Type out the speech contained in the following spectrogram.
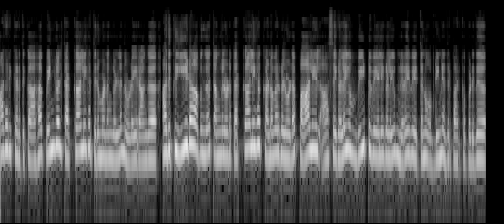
ஆதரிக்கிறதுக்காக பெண்கள் தற்காலிக திருமணங்கள்ல நுழையிறாங்க. அதுக்கு ஈடா அவங்க தங்களோட தற்காலிக கணவர்களோட பாலியல் ஆசைகளையும் வீட்டு வேலைகளையும் நிறைவேற்றணும் அப்படின்னு எதிர்பார்க்கப்படுது.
